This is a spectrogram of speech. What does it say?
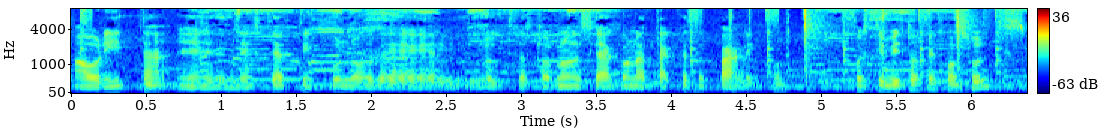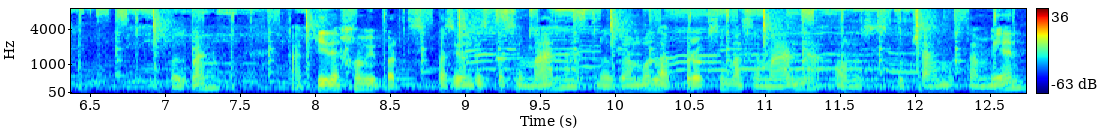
ahorita en este artículo del trastorno de ansiedad con ataques de pánico, pues te invito a que consultes. Y pues bueno, aquí dejo mi participación de esta semana. Nos vemos la próxima semana o nos escuchamos también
